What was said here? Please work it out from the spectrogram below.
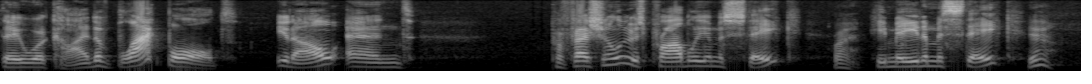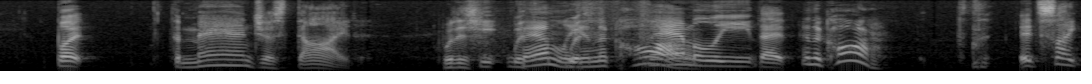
They were kind of blackballed, you know, and professionally, it was probably a mistake. Right. He made a mistake, Yeah. but the man just died. With his He, with, family with in the car. Family that In the car. it's like,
